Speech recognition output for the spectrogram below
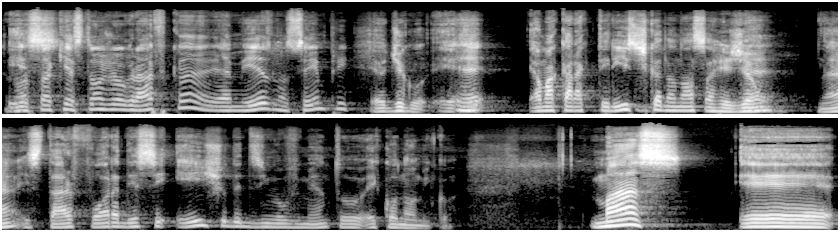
Esse... Nossa questão geográfica é a mesma, sempre. Eu digo, é, é, é uma característica da nossa região, é. né? Estar fora desse eixo de desenvolvimento econômico. Mas é,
